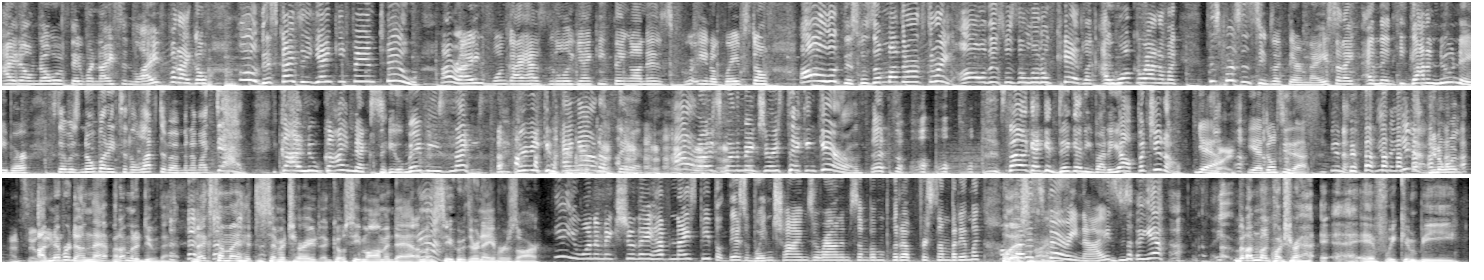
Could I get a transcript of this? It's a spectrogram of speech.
I don't know if they were nice in life, but I go, oh, this guy's a Yankee fan too. All right, one guy has the little Yankee thing on his, you know, gravestone. Oh, look, this was a mother of three. Oh, this was a little kid. Like I walk around, I'm like, this person seems like they're nice, and I, and then he got a new neighbor because there was nobody to the left of him, and I'm like, Dad, you got a new guy next to you. Maybe he's nice. Maybe he can hang out up there. I don't know. I just want to make sure he's taken care of. That's all. It's not like I can dig anybody up, but you know, Yeah. Right. Yeah, don't do that. you know, you know, yeah. You know what? That's I've never done that, but I'm going to do that. Next time I hit the cemetery to go see mom and dad, I'm going to see who their neighbors are. Yeah, you want to make sure they have nice people. There's wind chimes around him. Someone put up for somebody. I'm like, oh, Well, that's that is nice. very nice. So yeah, But I'm not quite sure how- if we can be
